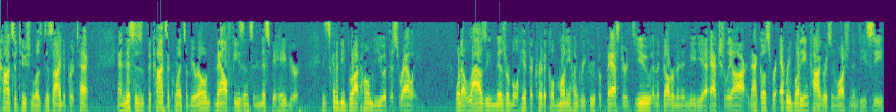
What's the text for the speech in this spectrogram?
Constitution was designed to protect. And this is the consequence of your own malfeasance and misbehavior. It's going to be brought home to you at this rally. What a lousy, miserable, hypocritical, money hungry group of bastards you and the government and media actually are. And that goes for everybody in Congress in Washington, D.C.,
